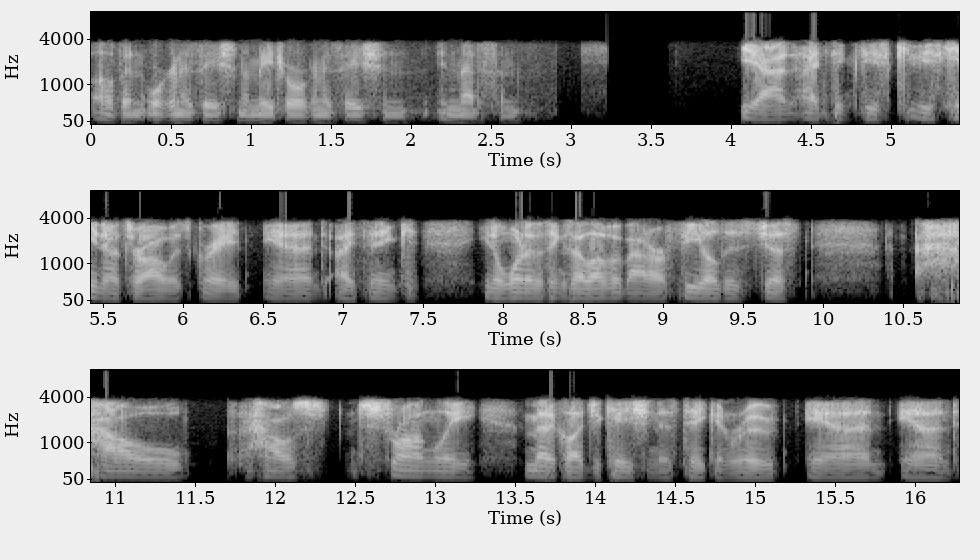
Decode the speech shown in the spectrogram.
of an organization, a major organization in medicine. Yeah, and I think these these keynotes are always great, and I think you know one of the things I love about our field is just how how strongly medical education has taken root, and and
